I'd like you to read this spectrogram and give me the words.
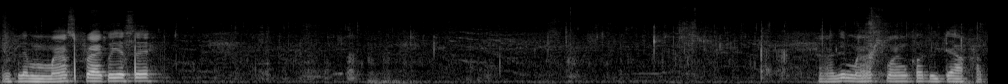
এইফালে মাছ ফ্ৰাই কৰি আছে। আজি মাছ মাংস দুইটা খাব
